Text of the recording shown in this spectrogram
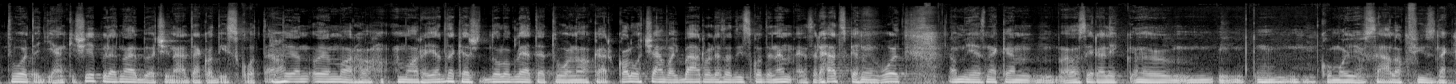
ott volt egy ilyen kis épület, na ebből csinálták a diszkot. Tehát olyan, olyan marha, marha érdekes dolog lehetett volna akár Kalocsán, vagy bárhol ez a diszkó, de nem, ez Ráckemény volt, ami ez nekem azért elég ö, komoly szálak fűznek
